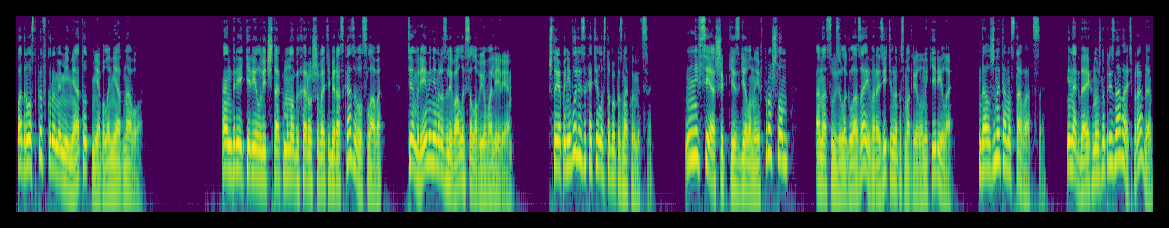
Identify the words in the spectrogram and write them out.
Подростков, кроме меня, тут не было ни одного. Андрей Кириллович так много хорошего о тебе рассказывал, Слава, тем временем разливалась соловьем Валерия, что я поневоле захотела с тобой познакомиться. Не все ошибки, сделанные в прошлом, она сузила глаза и выразительно посмотрела на Кирилла, должны там оставаться. Иногда их нужно признавать, правда?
